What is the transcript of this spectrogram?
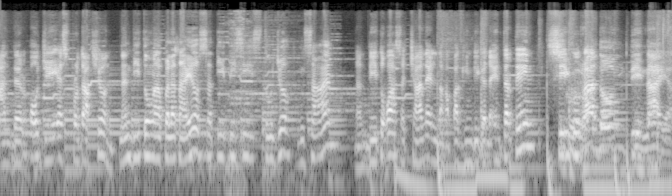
under OJS Production. Nandito nga pala tayo sa TPC Studio kung saan Nandito ka sa channel na kapag hindi ka na-entertain, siguradong dinaya.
